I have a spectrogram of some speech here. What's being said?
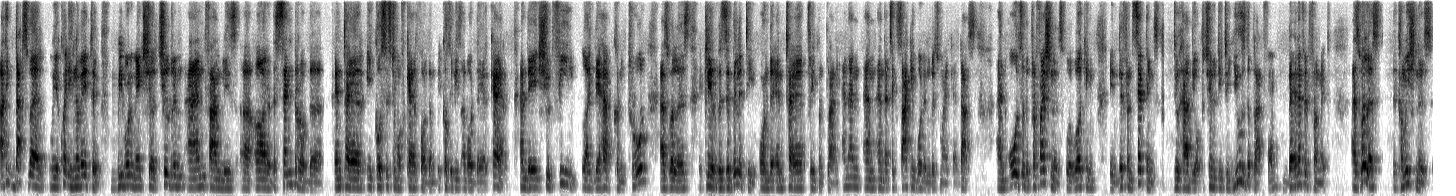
I think that's where we are quite innovative. We want to make sure children and families uh, are at the center of the entire ecosystem of care for them because it is about their care. And they should feel like they have control as well as a clear visibility on the entire treatment planning. And then and, and that's exactly what enrich my care does. And also the professionals who are working in different settings do have the opportunity to use the platform benefit from it as well as the commissioners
